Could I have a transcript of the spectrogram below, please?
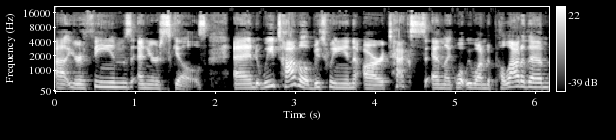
uh, your themes, and your skills. And we toggled between our texts and like what we wanted to pull out of them,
